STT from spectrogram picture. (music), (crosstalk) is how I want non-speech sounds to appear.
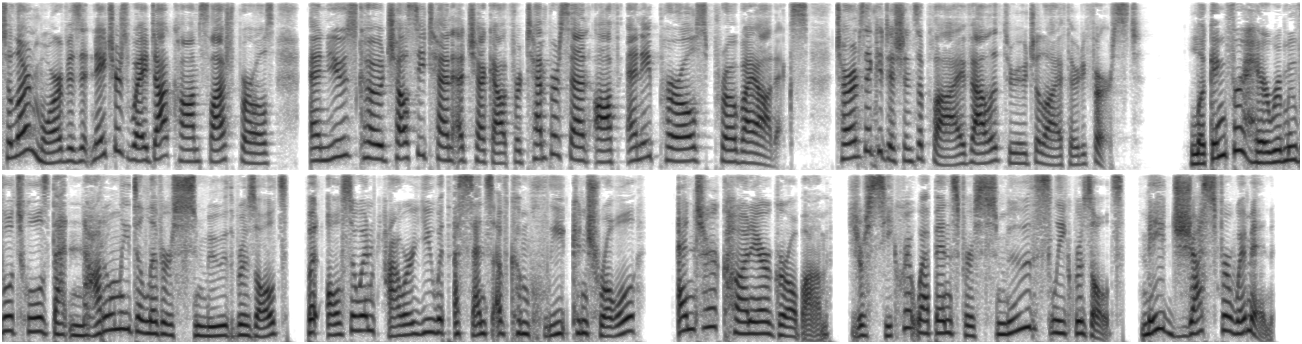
To learn more, visit naturesway.com slash pearls and use code Chelsea10 at checkout for 10% off any Pearls probiotics. Terms and conditions apply, valid through July 31st. Looking for hair removal tools that not only deliver smooth results, but also empower you with a sense of complete control? Enter Conair Girl Bomb, your secret weapons for smooth, sleek results made just for women.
